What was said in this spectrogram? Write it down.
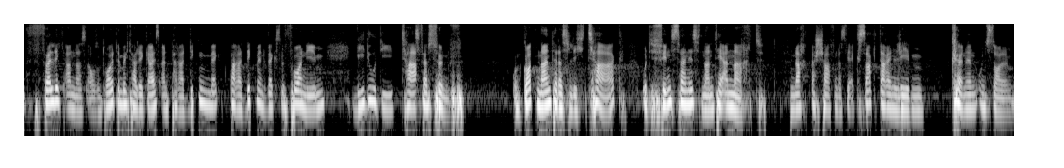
Völlig anders aus. Und heute möchte Heiliger Geist einen Paradigmenwechsel vornehmen, wie du die Tag, Vers 5. Und Gott nannte das Licht Tag und die Finsternis nannte er Nacht. Nacht erschaffen, dass wir exakt darin leben können und sollen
